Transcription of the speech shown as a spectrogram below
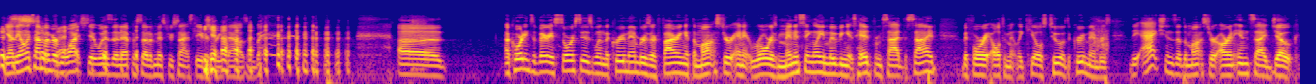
yeah. The only time So I've ever bad. watched it was an episode of Mystery Science Theater Yeah. 3000. But uh, according to various sources, when the crew members are firing at the monster and it roars menacingly, moving its head from side to side before it ultimately kills two of the crew members, the actions of the monster are an inside joke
